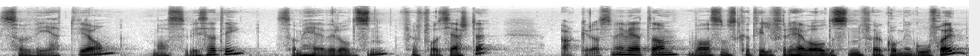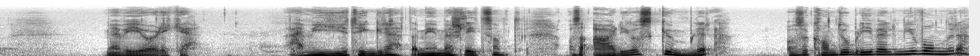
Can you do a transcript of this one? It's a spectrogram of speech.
så vet vi om massevis av ting som hever oddsen for å få kjæreste. Akkurat som vi vet om hva som skal til for å heve oddsen for å komme i god form. Men vi gjør det ikke. Det er mye tyngre, det er mye mer slitsomt. Og så er det jo skumlere. Og så kan det jo bli veldig mye vondere.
